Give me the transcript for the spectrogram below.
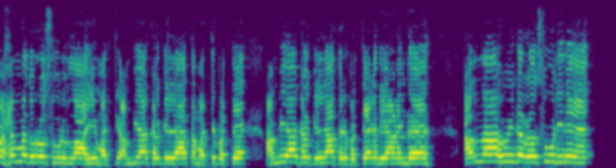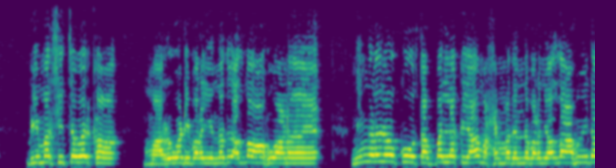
മുഹമ്മദ് റസൂലുല്ലാഹി മറ്റ് അമ്പിയാക്കൾക്കില്ലാത്ത മറ്റ് പ്രത്യേക അമ്പിയാക്കൾക്കില്ലാത്തൊരു പ്രത്യേകതയാണെന്ത്? അള്ളാഹുവിന്റെ റസൂലിനെ വിമർശിച്ചവർക്ക് മറുപടി പറയുന്നത് അള്ളാഹുവാണ് നിങ്ങൾ നോക്കൂ തബ്ബല്ലക്ക് യാ മുഹമ്മദ് എന്ന് പറഞ്ഞു അള്ളാഹുവിന്റെ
